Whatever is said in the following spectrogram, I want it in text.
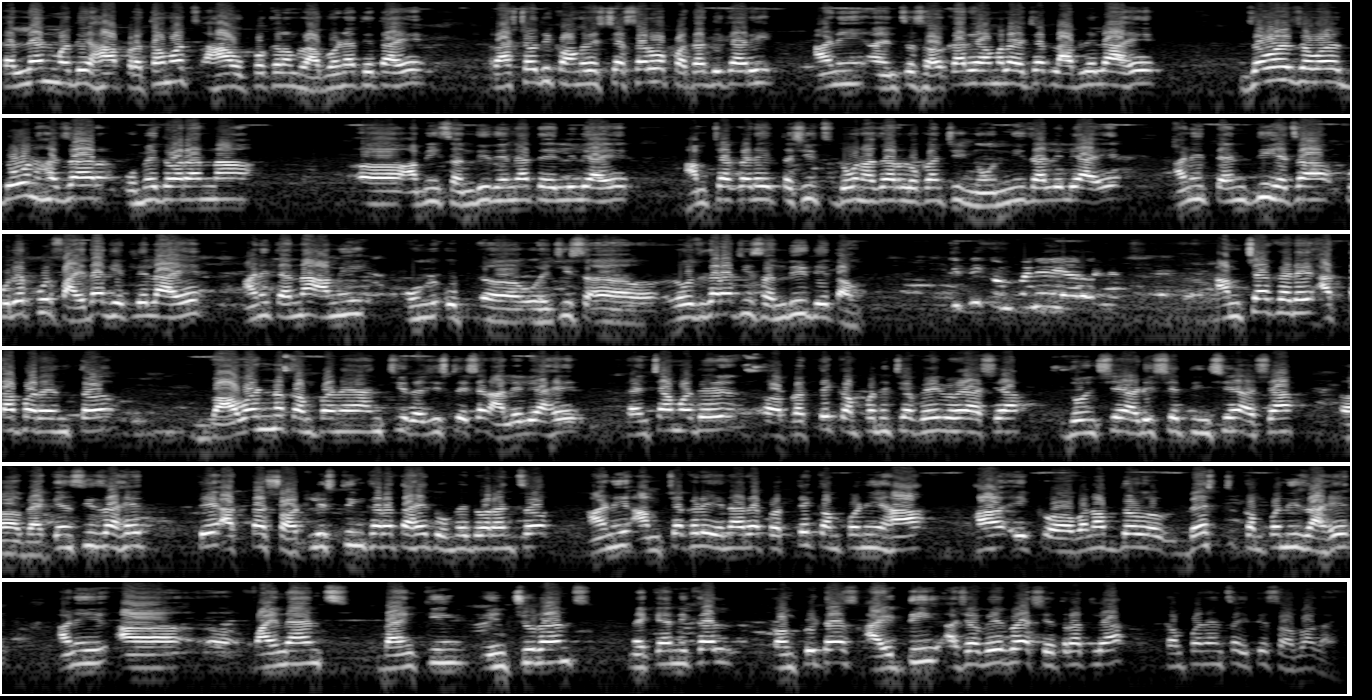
कल्याणमध्ये हा प्रथमच हा उपक्रम राबवण्यात येत आहे. राष्ट्रवादी काँग्रेसच्या सर्व पदाधिकारी आणि यांचं सहकार्य आम्हाला याच्यात लाभलेलं आहे. जवळजवळ दोन हजार उमेदवारांना आम्ही संधी देण्यात आलेली आहे. आमच्याकडे तशीच दोन हजार लोकांची नोंदणी झालेली आहे आणि त्यांनी याचा पुरेपूर फायदा घेतलेला आहे आणि त्यांना आम्ही उम- उप- ह्याची रोजगाराची संधी देत आहोत. किती कंपन्या? आमच्याकडे आत्तापर्यंत बावन्न कंपन्यांची रजिस्ट्रेशन आलेली आहे. त्यांच्यामध्ये प्रत्येक कंपनीच्या वेगवेगळ्या अशा दोनशे अडीचशे तीनशे अशा वॅकन्सीज आहेत. ते आत्ता शॉर्टलिस्टिंग करत आहेत उमेदवारांचं आणि आमच्याकडे येणाऱ्या प्रत्येक कंपनी हा हा एक one of the best companies आहेत. आणि finance banking insurance mechanical computers I T अशा वेगवेगळ्या क्षेत्रातल्या कंपन्यांचा इथे सहभाग आहे.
